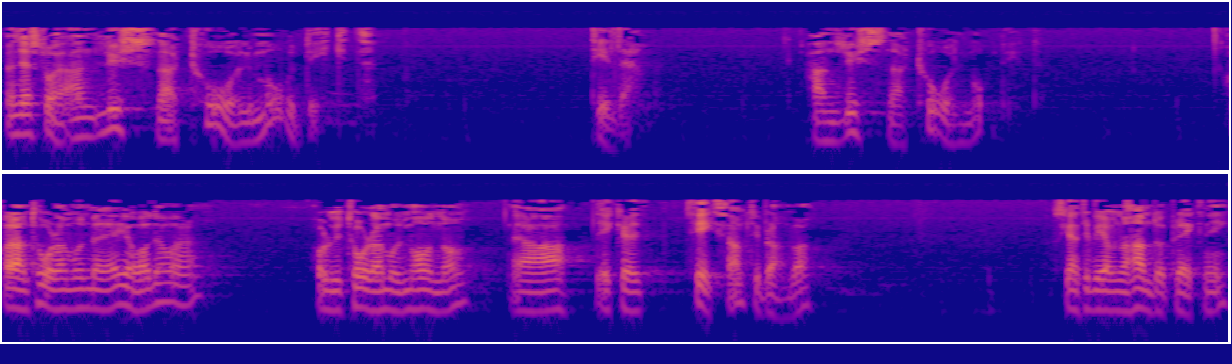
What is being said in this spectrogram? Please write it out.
Men det står här han lyssnar tålmodigt till dem. Han lyssnar tålmodigt. Har han tålamod med dig? Ja det har han. Har du tålamod med honom? Ja det är tveksamt ibland va? Ska jag inte be om någon handuppräckning?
